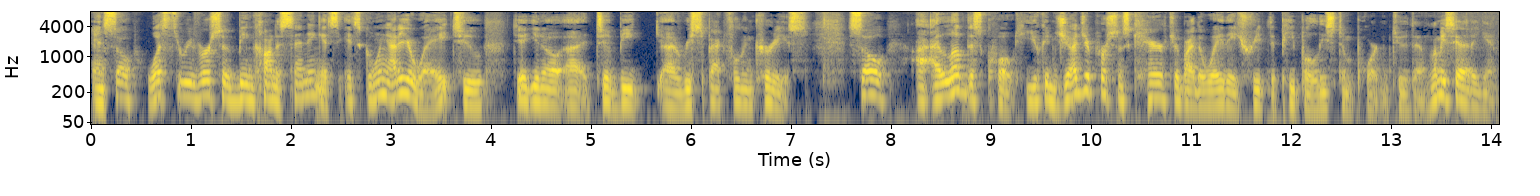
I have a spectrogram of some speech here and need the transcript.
And so what's the reverse of being condescending? It's, it's going out of your way to, to you know, uh, to be uh, respectful and courteous. So I love this quote. You can judge a person's character by the way they treat the people least important to them. Let me say that again.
